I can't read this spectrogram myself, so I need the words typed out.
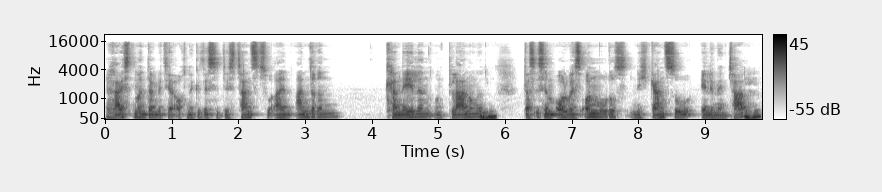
reißt man damit ja auch eine gewisse Distanz zu allen anderen Kanälen und Planungen. Mhm. Das ist im Always-On-Modus nicht ganz so elementar. Mhm.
